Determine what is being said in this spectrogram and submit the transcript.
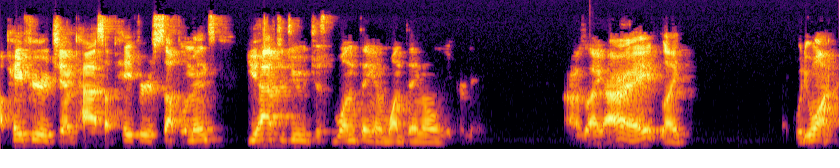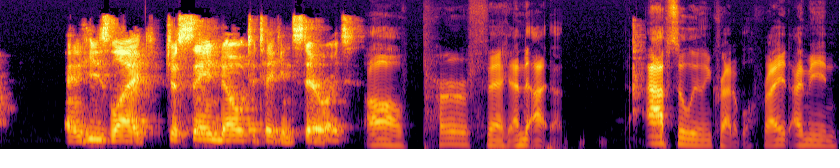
I'll pay for your gym pass. I'll pay for your supplements. You have to do just one thing and one thing only. I was like, all right, like, what do you want? And he's like, just say no to taking steroids. Oh, perfect. And uh, absolutely incredible, right? I mean,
